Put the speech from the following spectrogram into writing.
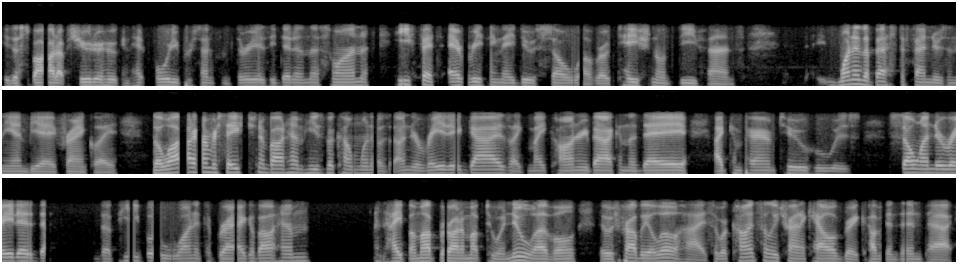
He's a spot-up shooter who can hit 40% from three, as he did in this one. He fits everything they do so well. Rotational defense, one of the best defenders in the NBA, frankly. There's a lot of conversation about him. He's become one of those underrated guys, like Mike Conley back in the day. I'd compare him to, who was so underrated that the people who wanted to brag about him and hype him up brought him up to a new level that was probably a little high. So we're constantly trying to calibrate Covington's impact,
